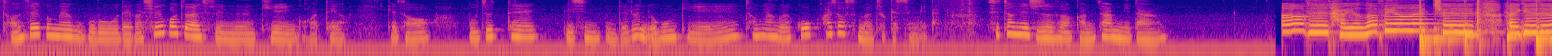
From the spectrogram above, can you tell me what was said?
전세 금액으로 내가 실거주할 수 있는 기회인 것 같아요. 그래서 무주택이신 분들은 이번 기회에 청약을 꼭 하셨으면 좋겠습니다. 시청해 주셔서 감사합니다. love it how you love me electric like you do.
